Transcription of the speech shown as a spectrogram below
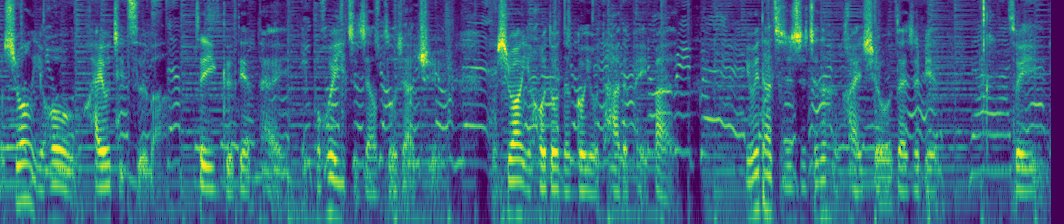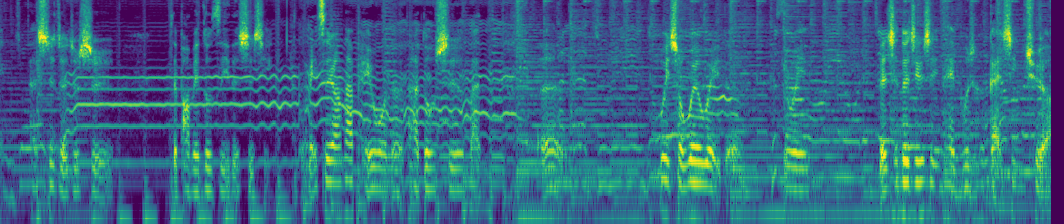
我希望以后还有几次吧，这一个电台也不会一直这样做下去。我希望以后都能够有他的陪伴，因为他其实是真的很害羞在这边，所以他试着就是在旁边做自己的事情。每次让他陪我呢，他都是蛮呃畏首畏尾的，因为本身对这个事情他也不是很感兴趣啊。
